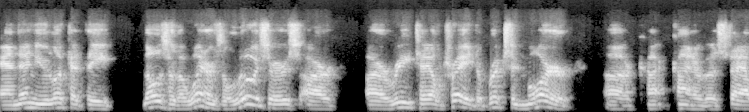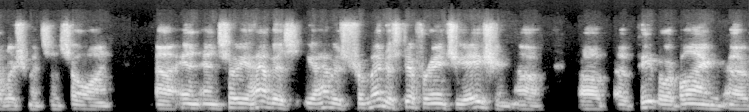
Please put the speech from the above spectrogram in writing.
And then you look at the those are the winners. The losers are are retail trade, the bricks and mortar uh, kind of establishments, and so on. Uh, and and so you have this you have this tremendous differentiation. Uh, people are buying uh,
